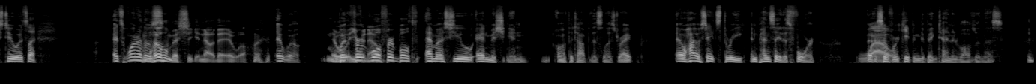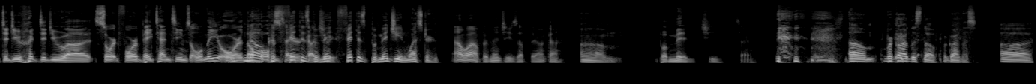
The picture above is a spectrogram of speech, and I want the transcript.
things too. It's like it's one of those. will Michigan? No, that it will. It will. It will but for even well out. for both MSU and Michigan off the top of this list, right? Ohio State's three and Penn State is four. Uh, wow. So if we're keeping the Big Ten involved in this, did you did you uh, sort for Big Ten teams only or the no, whole entire fifth is country? Bemid- fifth is Bemidji and Western. oh wow, Bemidji's up there. Okay, Um, Bemidji. Sorry. um, regardless though, regardless, uh,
